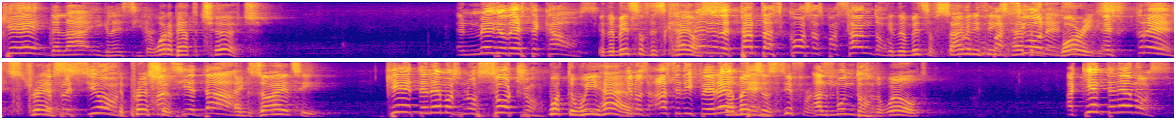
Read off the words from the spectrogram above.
¿qué de la iglesia? And what about the church? En medio de este caos, In the midst of this en medio chaos, de tantas cosas pasando, in the midst of so many things happening, worries, estrés, stress, depresión, depression, ansiedad, anxiety, ¿qué tenemos nosotros what do we que have nos hace that makes us different al mundo? to the world? ¿A quién tenemos?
